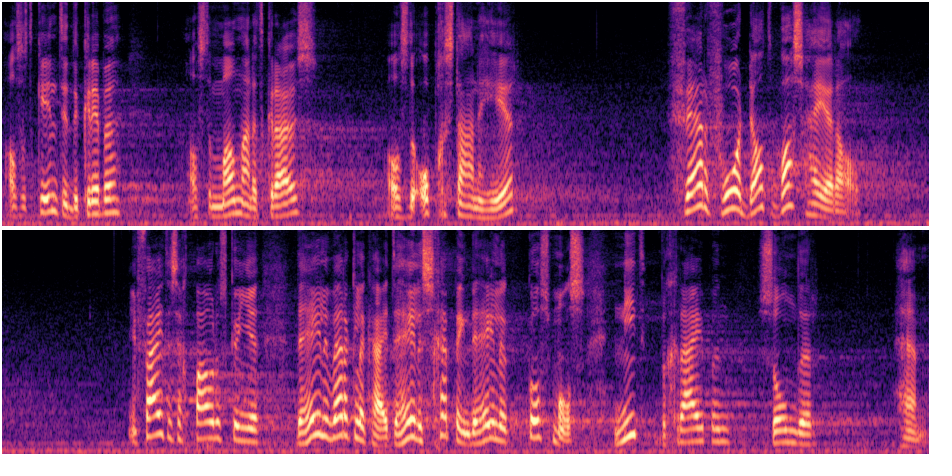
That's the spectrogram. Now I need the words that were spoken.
als het kind in de kribbe, als de man aan het kruis, als de opgestane Heer, ver voordat was hij er al. In feite, zegt Paulus, kun je de hele werkelijkheid, de hele schepping, de hele kosmos niet begrijpen zonder Hem.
